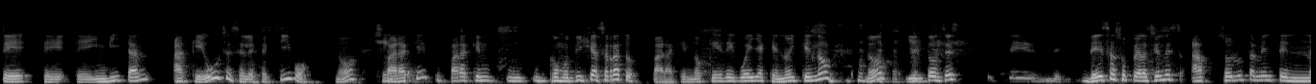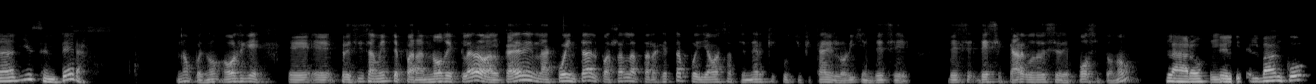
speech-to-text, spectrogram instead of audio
te, te, te invitan a que uses el efectivo, ¿no? ¿Para qué? Pues para que, mm, como dije hace rato, para que no quede huella que no y que no, ¿no? Y entonces, eh, de, esas operaciones absolutamente nadie se entera. No, pues no. Sea que eh, eh, precisamente para no declarar, al caer en la cuenta, al pasar la tarjeta, pues ya vas a tener que justificar el origen de ese, de ese, de ese cargo, de ese depósito, ¿no? Claro, el, el banco,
